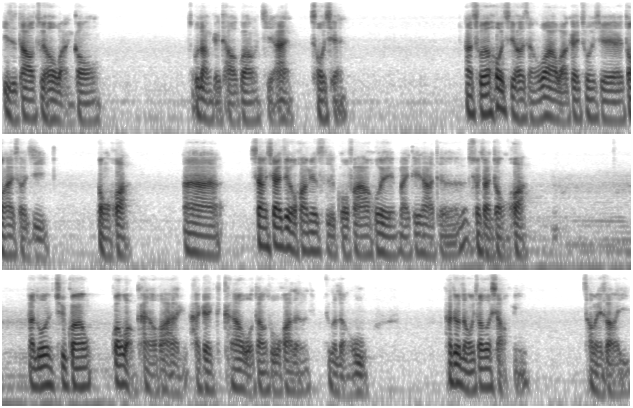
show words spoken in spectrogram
一直到最后完工，组长给调光结案收钱。那除了后期合成外，我还可以做一些动态设计、动画。那像现在这个画面是国发会 MyData 的宣传动画。那如果你去官官网看的话，还还可以看到我当初画的这个人物。他这个人物叫做小明，超没创意。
